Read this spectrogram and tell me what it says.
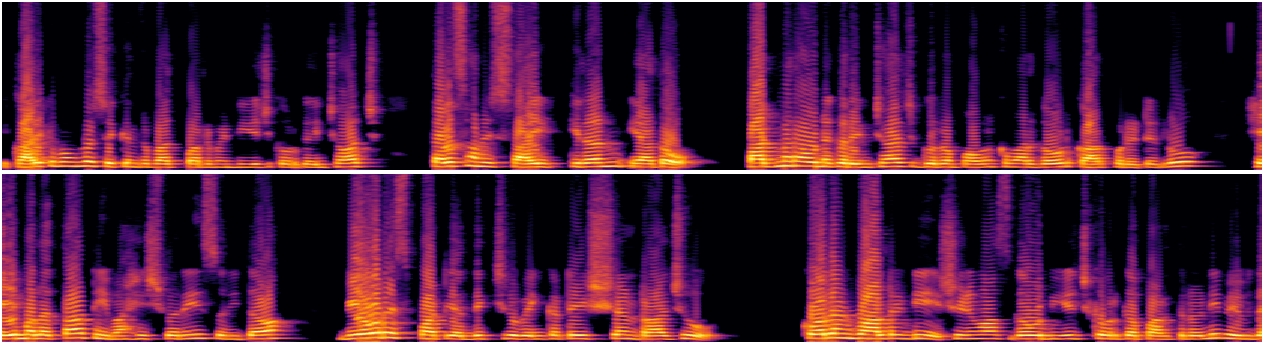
ఈ కార్యక్రమంలో సికింద్రాబాద్ పార్లమెంట్ నియోజకవర్గ ఇన్ఛార్జ్ తలసాని సాయి కిరణ్ యాదవ్ పద్మరావు నగర్ ఇన్ఛార్జ్ గుర్రం పవన్ కుమార్ గౌడ్ కార్పొరేటర్లు హేమలత టి. మహేశ్వరి సునీత బీఆర్ఎస్ పార్టీ అధ్యక్షులు వెంకటేశన్ రాజు కోలన్ బాలరెడ్డి శ్రీనివాస్ గౌడ్ నియోజకవర్గ పరిధిలోని వివిధ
